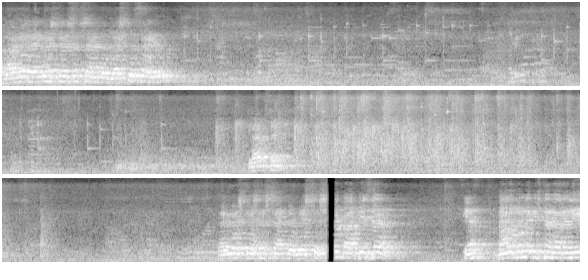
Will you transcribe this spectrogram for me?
అలాగే railway station stand west side Balakonda Krishna గారిని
